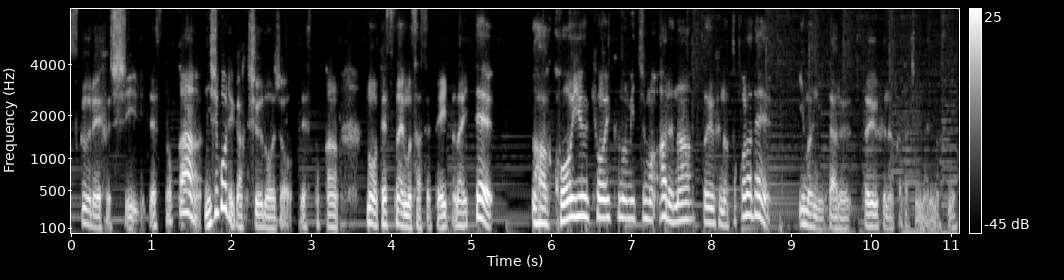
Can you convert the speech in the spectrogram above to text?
スクール FC ですとか、西堀学習道場ですとかのお手伝いもさせていただいて、ああ、こういう教育の道もあるな、というふうなところで、今に至るというふうな形になりますね。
